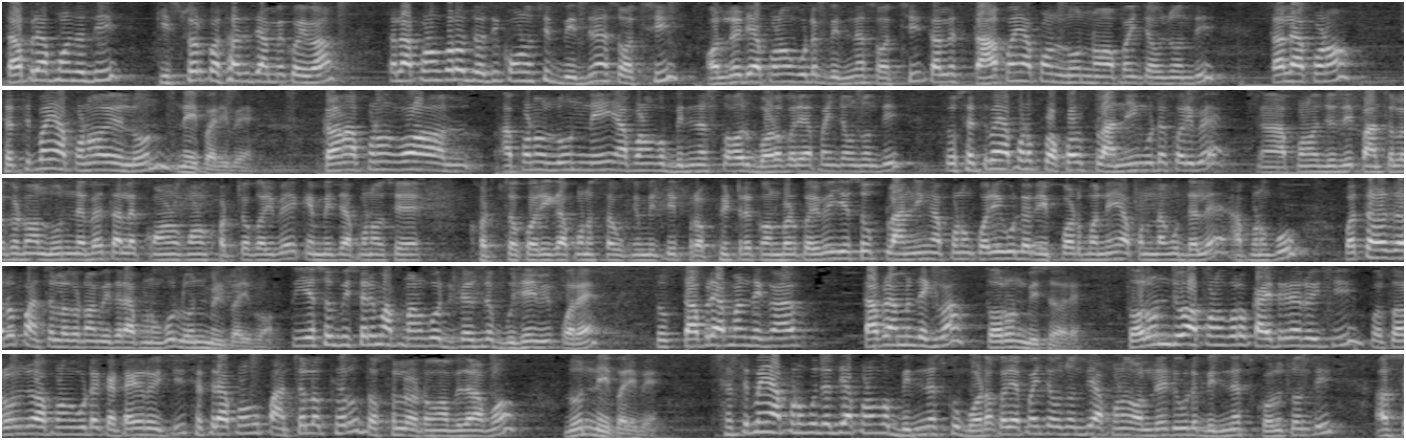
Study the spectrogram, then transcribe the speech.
ତାପରେ ଆପଣ ଯଦି କିଶୋର କଥା ଯଦି ଆମେ କହିବା ତାହେଲେ ଆପଣଙ୍କର ଯଦି କୌଣସି ବିଜନେସ୍ ଅଛି ଅଲରେଡ଼ି ଆପଣ ଗୋଟେ ବିଜନେସ୍ ଅଛି ତାହେଲେ ତା ପାଇଁ ଆପଣ ଲୋନ୍ ନେବା ପାଇଁ ଚାହୁଁଛନ୍ତି ତାହେଲେ ଆପଣ ସେଥିପାଇଁ ଆପଣ ଏ ଲୋନ୍ ନେଇପାରିବେ কারণ আপনার আপনার লোন নেই আপনার বিজনেস আহ বড় করা চাহুমান তো সেপাই আপনার প্রপর প্লানিং গোটে করবে আপনার যদি পাঁচ লক্ষ টাকা লোন নেবে তাহলে কোণ কোণ খরচ করবে কেমি আপনার সে খরচ করি আপনার তাকে কেমি প্রফিট্রে কনভর্ট করবে ইয়ে সব প্লানিং আপনার করে গোটে রিপোর্ট বনাই আপনার তাকে দেলে আপনার পচাশ হাজার পাঁচ লক্ষ টাকা ভিতরে আপনার লোন মিলিপার তো এসব বিষয়ে আপনার ডিটেলসে বুঝাইবি পরে তো তাপরে আপনার দেখা তাপরে আমি দেখা তরুণ বিষয়ে তরুণ যে আপনার ক্রাইটেরিয়া রয়েছে তরুণ যে আপনার গোটে ক্যাটেগরি রয়েছে সেটা আপনার পাঁচ লক্ষর দশ লক্ষ টাকা ভিতরে আপনার लोन नहीं पारे से आदि आपजनेस को बड़ करने चाहते आपड़ अलरेडी गोटे बिजनेस करुँच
